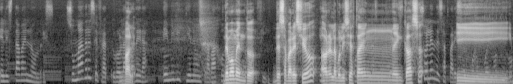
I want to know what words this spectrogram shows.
él estaba en Londres. Su madre se fracturó la Vale. cadera. Emily tiene un trabajo De alto momento, desapareció. Ahora la policía está en, en casa. y-.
